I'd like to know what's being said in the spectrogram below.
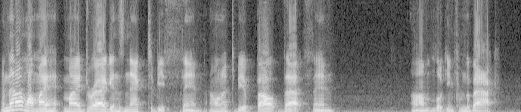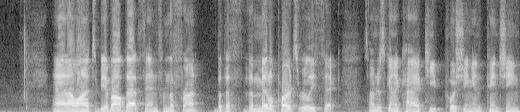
And then I want my, my dragon's neck to be thin. I want it to be about that thin, um, looking from the back. And I want it to be about that thin from the front, but the, the middle part's really thick. So I'm just going to kind of keep pushing and pinching.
